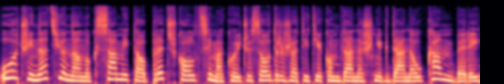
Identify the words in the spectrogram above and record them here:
Uoči nacionalnog samita o predškolcima koji će se održati tijekom današnjeg dana u Kamberi,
